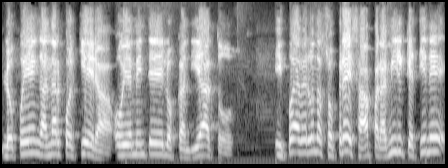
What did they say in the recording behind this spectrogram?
lo pueden ganar cualquiera, obviamente de los candidatos. Y puede haber una sorpresa. Para mí, el que tiene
